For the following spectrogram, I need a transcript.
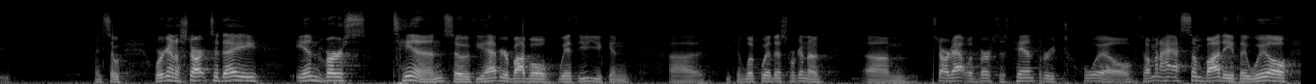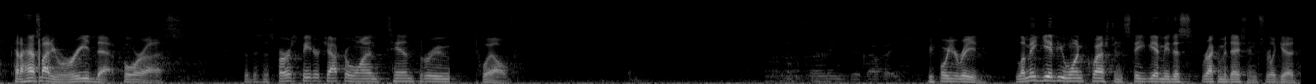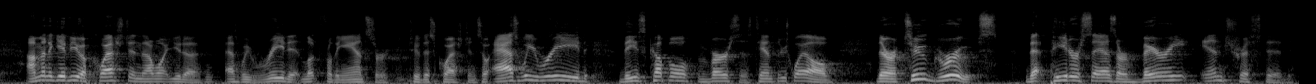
And so we're going to start today in verse 10. So if you have your Bible with you, you can uh, you can look with us. We're going to um, start out with verses 10 through 12. So I'm going to ask somebody, if they will, could I have somebody read that for us? So this is 1 Peter chapter 1, 10 through 12. Concerning salvation. Before you read, let me give you one question. Steve gave me this recommendation. It's really good. I'm going to give you a question that I want you to, as we read it, look for the answer to this question. So as we read these couple verses, 10 through 12, there are two groups that Peter says are very interested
